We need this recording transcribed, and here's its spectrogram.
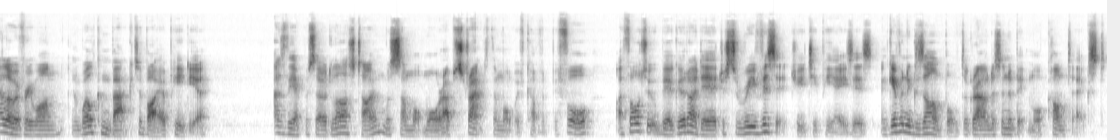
Hello, everyone, and welcome back to Biopedia. As the episode last time was somewhat more abstract than what we've covered before, I thought it would be a good idea just to revisit GTPases and give an example to ground us in a bit more context.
